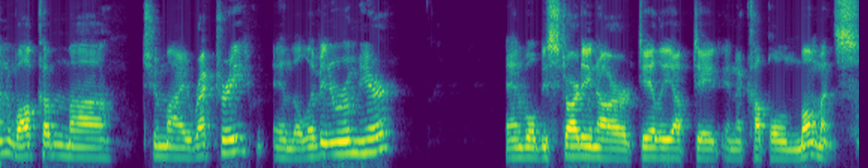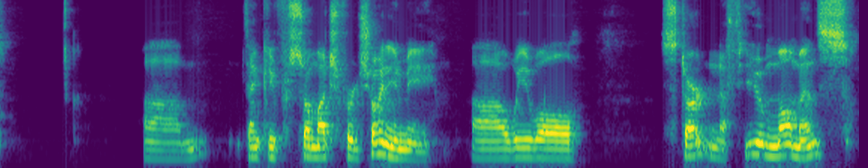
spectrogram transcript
Welcome uh, to my rectory in the living room here. And we'll be starting our daily update in a couple moments. Um, thank you so much for joining me. Uh, we will start in a few moments.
